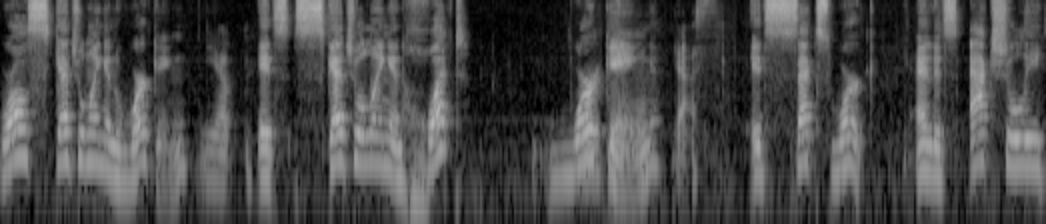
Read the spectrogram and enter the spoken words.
We're all scheduling and working. Yep. It's scheduling and what? Working. working. Yes. It's sex work. And it's actually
